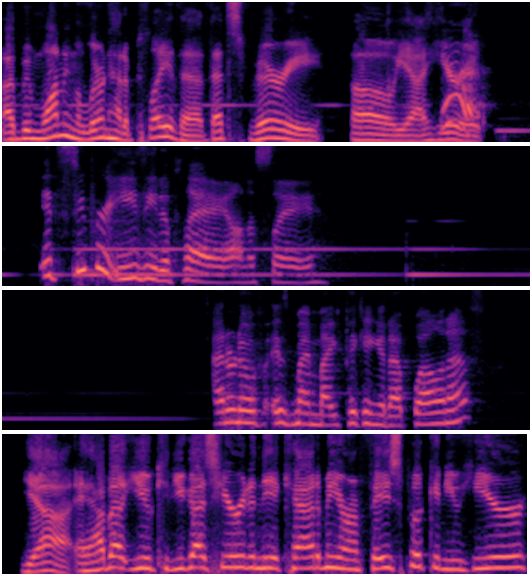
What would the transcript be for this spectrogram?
I've been wanting to learn how to play that. That's very. Oh yeah, I hear Yeah. it. It's super easy to play, honestly. I don't know if is my mic picking it up well enough. Yeah. And how about you? Can you guys hear it in the academy or on Facebook? Can you hear?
